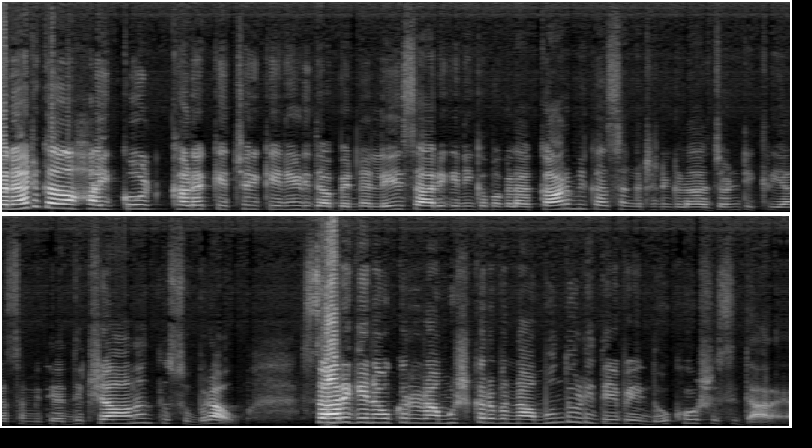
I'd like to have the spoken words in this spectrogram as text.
ಕರ್ನಾಟಕ ಹೈಕೋರ್ಟ್ ಖಡಕ್ ಎಚ್ಚರಿಕೆ ನೀಡಿದ ಬೆನ್ನಲ್ಲೇ ಸಾರಿಗೆ ನಿಗಮಗಳ ಕಾರ್ಮಿಕ ಸಂಘಟನೆಗಳ ಜಂಟಿ ಕ್ರಿಯಾ ಸಮಿತಿ ಅಧ್ಯಕ್ಷ ಅನಂತ ಸುಬ್ಬರಾವ್ ಸಾರಿಗೆ ನೌಕರರ ಮುಷ್ಕರವನ್ನ ಮುಂದೂಡಿದ್ದೇವೆ ಎಂದು ಘೋಷಿಸಿದ್ದಾರೆ.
